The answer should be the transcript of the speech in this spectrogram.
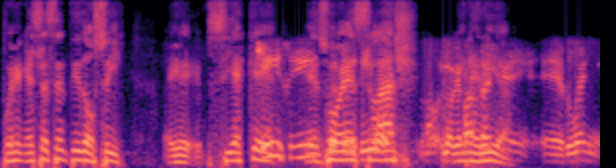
pues en ese sentido sí. Eh, si es que Sí, sí, eso es slash Lo, lo que pasa es que, eh, Rubén,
